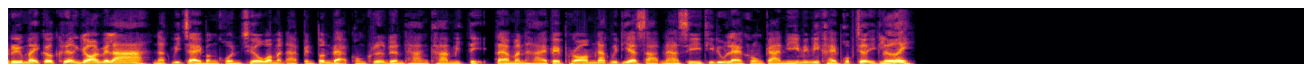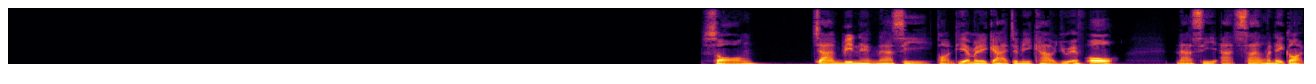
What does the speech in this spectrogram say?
หรือไม่ก็เครื่องย้อนเวลา นักวิจัยบางคนเชื่อว่ามันอาจเป็นต้นแบบของเครื่องเดินทางข้ามมิติ แต่มันหายไปพร้อมนักวิทยาศาสตร์นาซีที่ดูแลโครงการนี้ไม่มีใครพบเจออีกเลย 2. จานบินแห่งนาซีก่อนที่อเมริกาจะมีข่าว UFO นาซีอาจสร้างมันได้ก่อน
